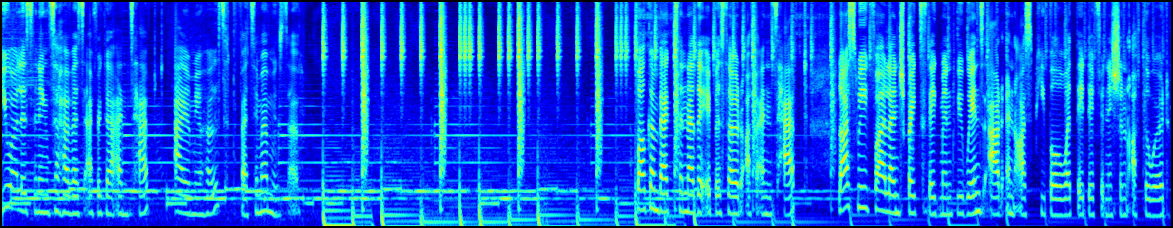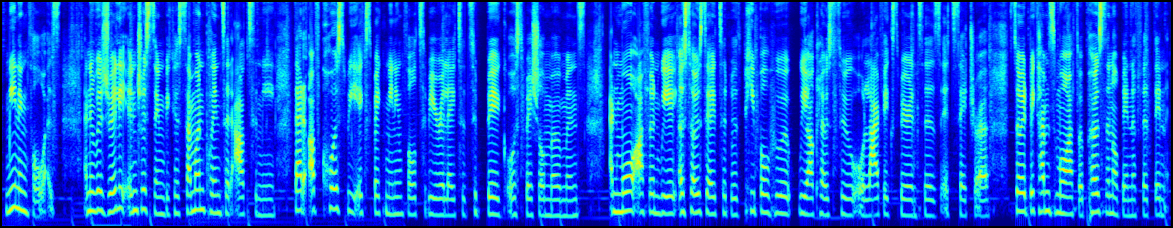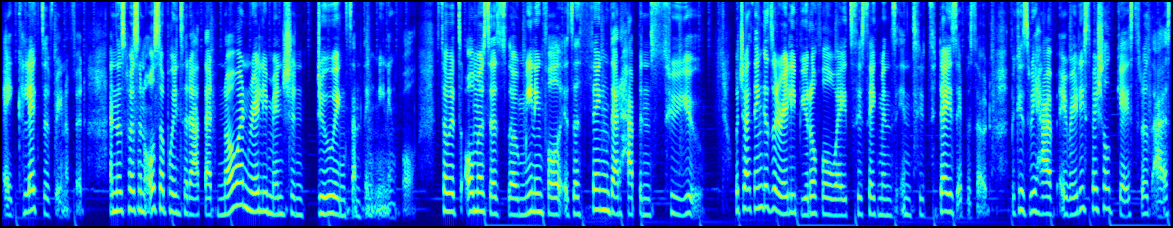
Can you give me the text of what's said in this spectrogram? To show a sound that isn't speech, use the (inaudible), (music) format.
You are listening to Havas Africa Untapped. I am your host, Fatima Musa. Welcome back to another episode of Untapped. Last week, for our lunch break segment, we went out and asked people what their definition of the word meaningful was. And it was really interesting because someone pointed out to me that, of course, we expect meaningful to be related to big or special moments. And more often, we associate it with people who we are close to or life experiences, etc. So it becomes more of a personal benefit than a collective benefit. And this person also pointed out that no one really mentioned doing something meaningful. So it's almost as though meaningful is a thing that happens to you, which I think is a really beautiful way to segment into today's episode because we have a really special guest with us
